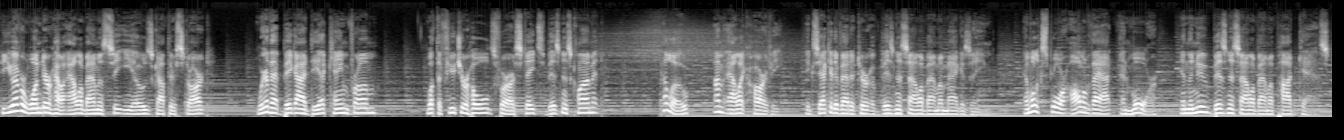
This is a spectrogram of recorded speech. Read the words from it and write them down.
Do you ever wonder how Alabama's CEOs got their start? Where that big idea came from? What the future holds for our state's business climate? Hello, I'm Alec Harvey, Executive Editor of Business Alabama magazine, and we'll explore all of that and more in the new Business Alabama podcast.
